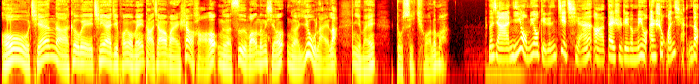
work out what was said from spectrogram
哦天哪！各位亲爱的朋友们，大家晚上好，我是王能行，我又来了。你们都睡着了吗？能行啊，你有没有给人借钱啊？但是这个没有按时还钱的。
